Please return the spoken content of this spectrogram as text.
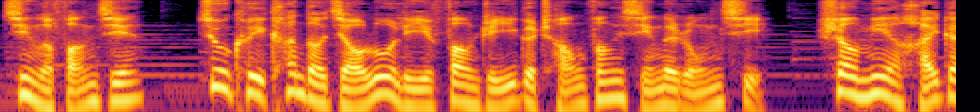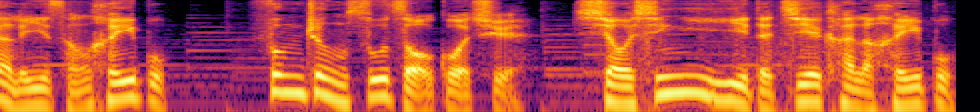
进了房间，就可以看到角落里放着一个长方形的容器，上面还盖了一层黑布。风正苏走过去，小心翼翼地揭开了黑布，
